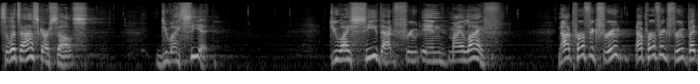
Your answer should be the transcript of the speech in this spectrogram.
So let's ask ourselves do I see it? Do I see that fruit in my life? Not perfect fruit, not perfect fruit, but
